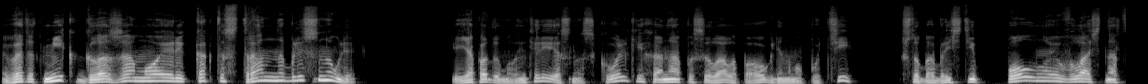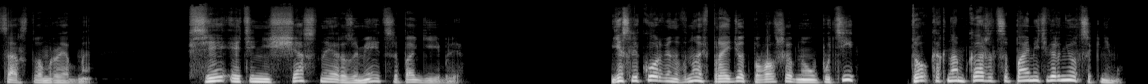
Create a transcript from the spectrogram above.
В этот миг глаза Моэри как-то странно блеснули. И я подумал, интересно, скольких она посылала по огненному пути, чтобы обрести полную власть над царством Рэбмы. Все эти несчастные, разумеется, погибли. Если Корвин вновь пройдет по волшебному пути, то, как нам кажется, память вернется к нему.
